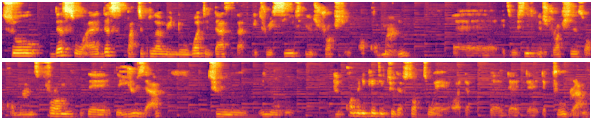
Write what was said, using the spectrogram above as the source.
So this uh, this particular window, what it does is that it receives instruction or command. Uh, it receives instructions or commands from the, the user to you know and communicate it to the software or the, the, the, the, the program.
